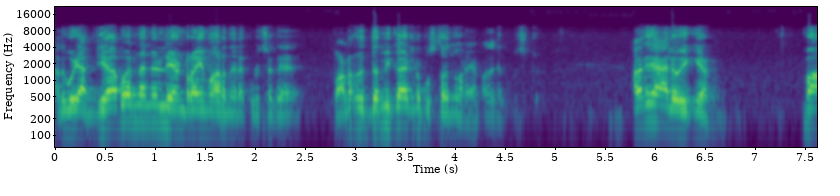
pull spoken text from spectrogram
അതുവഴി അധ്യാപകൻ തന്നെ ഒരു ലേണറായി മാറുന്നതിനെ കുറിച്ചൊക്കെ വളരെ റിതമിക്കായിട്ടുള്ള പുസ്തകം എന്ന് പറയാം അതിനെ കുറിച്ചിട്ട്. അതൊക്കെ ഞാൻ ആലോചിക്കുകയാണ്. അപ്പോൾ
